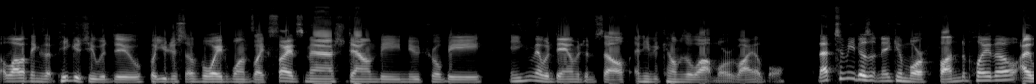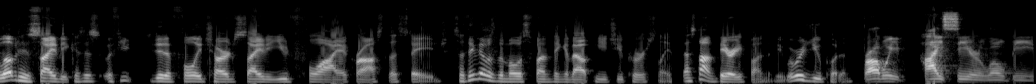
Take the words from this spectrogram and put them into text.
a lot of things that Pikachu would do, but you just avoid ones like side smash, down B, neutral B, anything that would damage himself, and he becomes a lot more viable. That to me doesn't make him more fun to play though. I loved his side B because his, if you did a fully charged side B, you'd fly across the stage. So I think that was the most fun thing about Pichu personally. That's not very fun to me. Where would you put him? Probably high C or low B.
